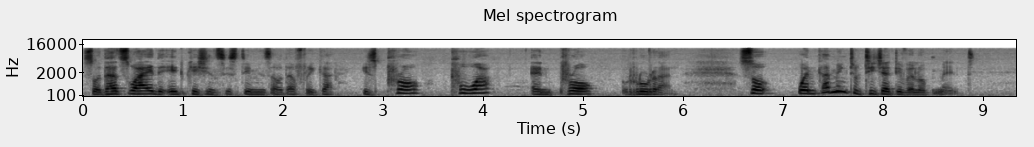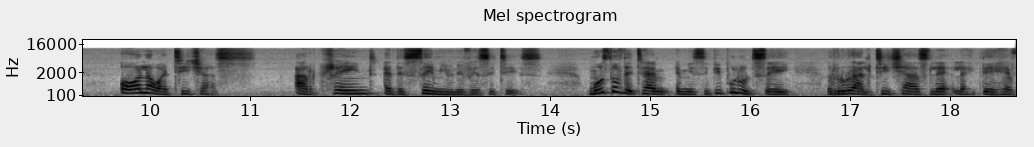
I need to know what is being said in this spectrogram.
So that's why the education system in South Africa is pro-poor and pro-rural. So when coming to teacher development, all our teachers are trained at the same universities. Most of the time, MEC, people would say rural teachers, like they have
